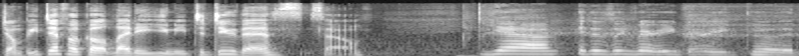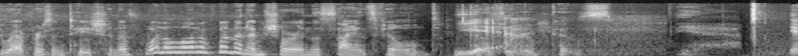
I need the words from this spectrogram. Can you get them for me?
don't be difficult, Ledi. You need to do this." So Yeah, it is a very, very good representation of what a lot of women, I'm sure, in the science field Yeah. go through. Because, yeah.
